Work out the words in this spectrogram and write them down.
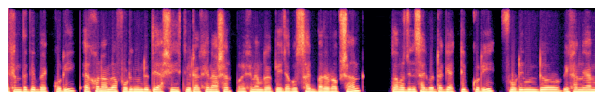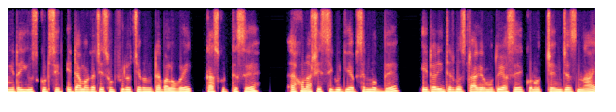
এখান থেকে ব্যাক করি। এখন আমরা ফোর্টিন উইন্ডোতে আসি। তো এটা এখানে আসার পর এখানে আমরা পেয়ে যাব সাইড বারের অপশন তো আমরা যদি সাইডবারটাকে অ্যাক্টিভ করি ফ্লোটিং উইন্ডো এখানে আমি এটা ইউজ করছি। এটা আমার কাছে স্মুথ ফিল হচ্ছে এবং এটা ভালোভাবে কাজ করতেছে। এখন আসি সিকিউরিটি অ্যাপসের মধ্যে। এটার ইন্টারফেসটা আগের মতোই আছে, কোনো চেঞ্জেস নাই।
